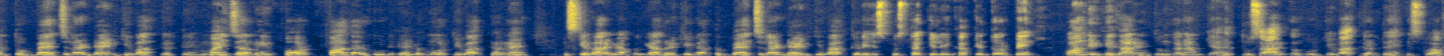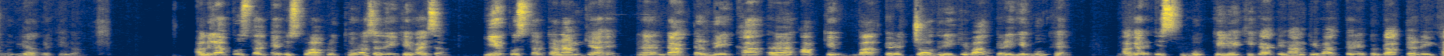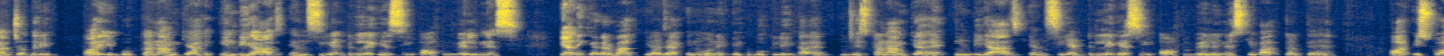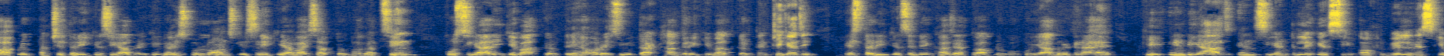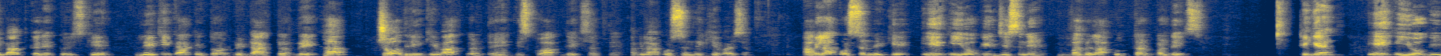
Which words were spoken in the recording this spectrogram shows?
तो बैचलर डैड की बात करते हैं। My journey for fatherhood and more की बात कर रहे हैं। इसके बारे में आप लोग याद रखिएगा। तो बैचलर डैड की बात करें इस पुस्तक के लेखक के तौर पे। कौन देखे जा रहे हैं? तो उनका नाम क्या है? तुषार कपूर की बात करते हैं, इसको आप लोग याद रखिएगा। अगला पुस्तक है, इसको आप लोग थोड़ा सा देखिए भाई साहब। ये पुस्तक का नाम क्या है? डॉक्टर रेखा आपके बात करें, चौधरी की बात करें, ये बुक है। अगर इस बुक की लेखिका के नाम की बात करें तो डॉक्टर रेखा चौधरी, और ये बुक का नाम क्या है? India's ancient legacy of wellness. यानी कि अगर बात किया जाए, इन्होंने एक बुक लिखा है, जिसका नाम क्या है? India's ancient legacy of wellness की बात करते हैं। और इसको आप लोग अच्छे तरीके से याद रखिएगा। इसको लॉन्च किसने किया भाई साहब? तो भगत सिंह कोशियारी की बात करते हैं और स्मिता ठाकरे की बात करते हैं। ठीक है जी? इस तरीके से देखा जाए तो आप लोगों को याद रखना है कि India's ancient legacy of wellness की बात करें तो इसके लेखिका के तौर पे डॉक्टर रेखा चौधरी की बात करते हैं, इसको आप देख सकते हैं। अगला क्वेश्चन देखिए भाई साहब। अगला क्वेश्चन देखिए, एक योगी जिसने बदला उत्तर प्रदेश। ठीक है? एक योगी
